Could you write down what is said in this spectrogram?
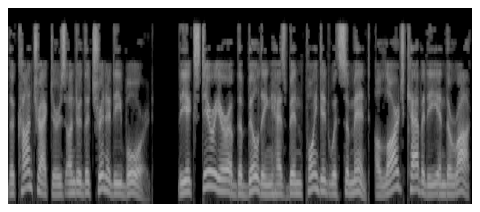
the contractors under the Trinity Board. The exterior of the building has been pointed with cement, a large cavity in the rock,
